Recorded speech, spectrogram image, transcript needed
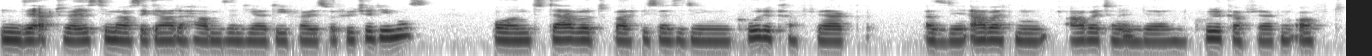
Ein sehr aktuelles Thema, was wir gerade haben, sind ja die Fridays for Future Demos. Und da wird beispielsweise den Kohlekraftwerk, also den Arbeiten, Arbeitern in den Kohlekraftwerken oft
